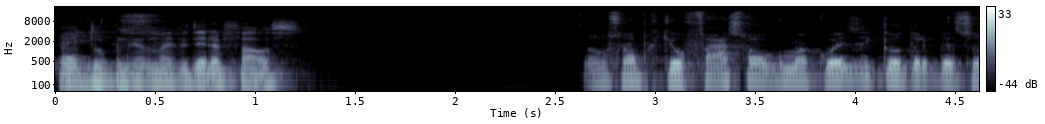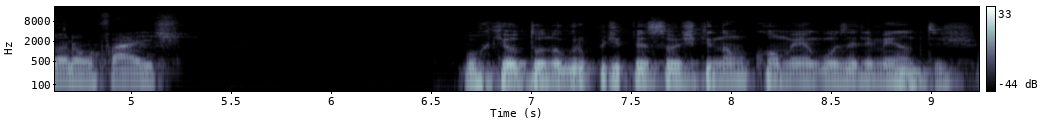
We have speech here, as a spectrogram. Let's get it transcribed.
É eu tô colocando uma videira falsa. Ou só porque eu faço alguma coisa que outra pessoa não faz? Porque eu tô no grupo de pessoas que não comem alguns alimentos.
